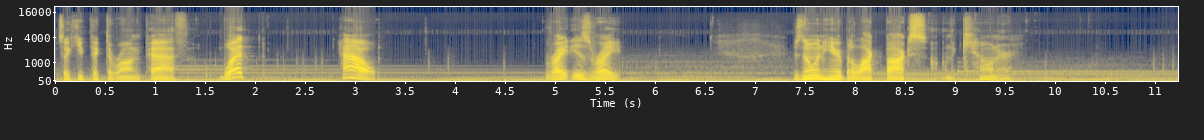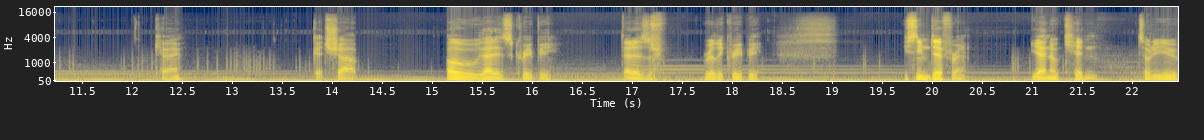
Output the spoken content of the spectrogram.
It's like you picked the wrong path. What? How? Right is right. There's no one here but a locked box on the counter. Okay. Good shop. Oh, that is creepy. That is really creepy. You seem different. Yeah, no kidding. So do you.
